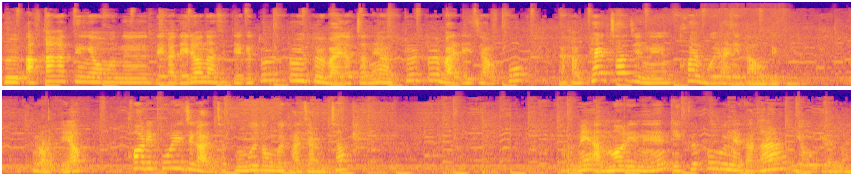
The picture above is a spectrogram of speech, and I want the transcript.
돌- 아까 같은 경우는 내가 내려놨을 때 이렇게 똘똘똘 말렸잖아요. 똘똘 말리지 않고 약간 펼쳐지는 컬 모양이 나오게 돼요. 이거 어때요? 컬이 꼬이지가 않죠? 동글동글 가지 않죠? 그 다음에 앞머리는 이 끝부분에다가 연결만.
